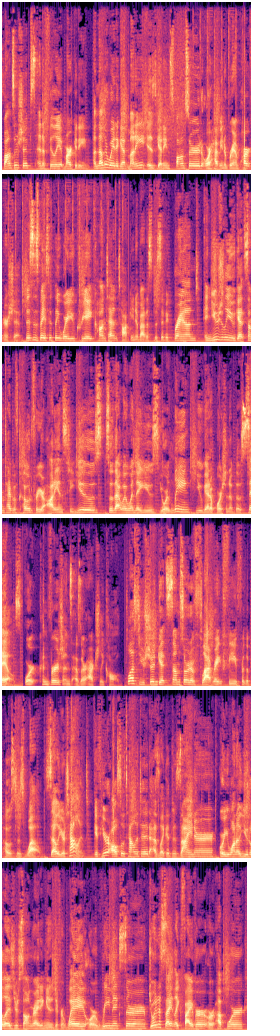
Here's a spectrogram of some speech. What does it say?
sponsorships, and affiliate marketing. Another way to get money is getting sponsored or having a brand partnership. This is basically where you create content talking about a specific brand, and usually you get some type of code for your audience to use, so that way when they use your link, you get a portion of those sales, or conversions as they're actually called. Plus, you should get some sort of flat rate fee for the post as well. Sell your talent. If you're also talented as like a designer, or you wanna utilize your songwriting in a different way, or a remixer, join a site like Fiverr or Upwork,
